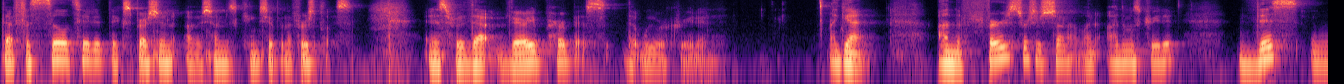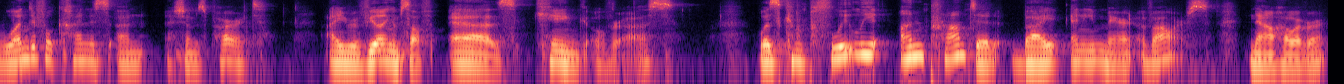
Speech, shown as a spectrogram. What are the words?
that facilitated the expression of Hashem's kingship in the first place. And it's for that very purpose that we were created. Again, on the first Rosh Hashanah, when Adam was created, this wonderful kindness on Hashem's part, i.e., revealing himself as king over us, was completely unprompted by any merit of ours. Now, however,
